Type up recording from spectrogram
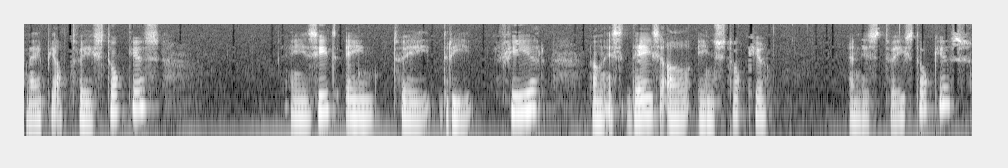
Dan heb je al twee stokjes. En je ziet 1, 2, 3, 4. Dan is deze al een stokje. En is twee stokjes.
